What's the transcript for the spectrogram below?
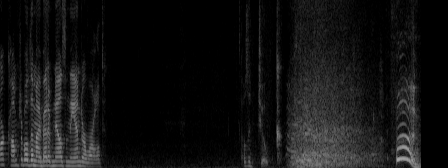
It's more comfortable than my bed of nails in the underworld. That was a joke. Fun.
